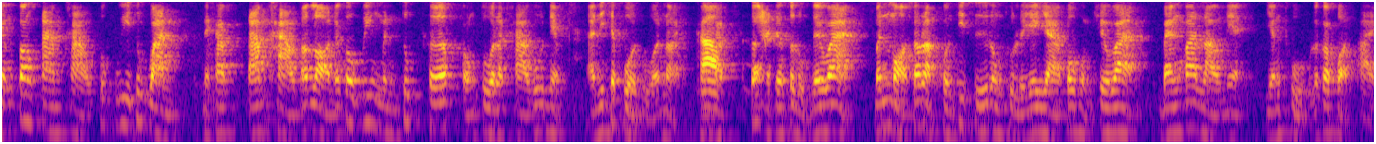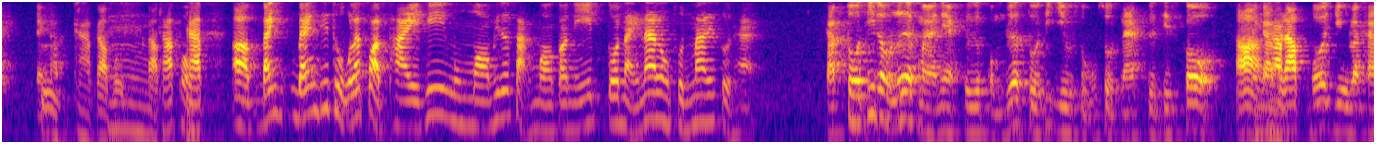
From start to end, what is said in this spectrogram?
ยังต้องตามข่าวทุกวี่ทุกวัน นะครับตามข่าวตลอดแล้วก็วิ่งมันทุกเคอร์ฟของตัวราคาหุ้นเนี่ยอันนี้จะปวดหัวหน่อยครับนะก็อาจจะสรุปได้ว่ามันเหมาะสำหรับคนที่ซื้อลงทุนระยะยาวเพราะผมเชื่อว่าแบงก์บ้านเราเนี่ยยังถูกแล้วก็ปลอดภัยนะครับครับครับผมอืมครับครับผมครับเอ่อแบงค์แบงค์ที่ถูกและปลอดภัยที่มุมมองพิทยศักดิ์มองตอนนี้ ตัวไหนน่าลงทุนมากที่สุดฮะครับตัวที่เราเลือกมาเนี่ยคือผมเลือกตัวที่ยิวสูงสุดนะคือทิสโก้อ่านะคครัรับบเพราะยิวราคา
